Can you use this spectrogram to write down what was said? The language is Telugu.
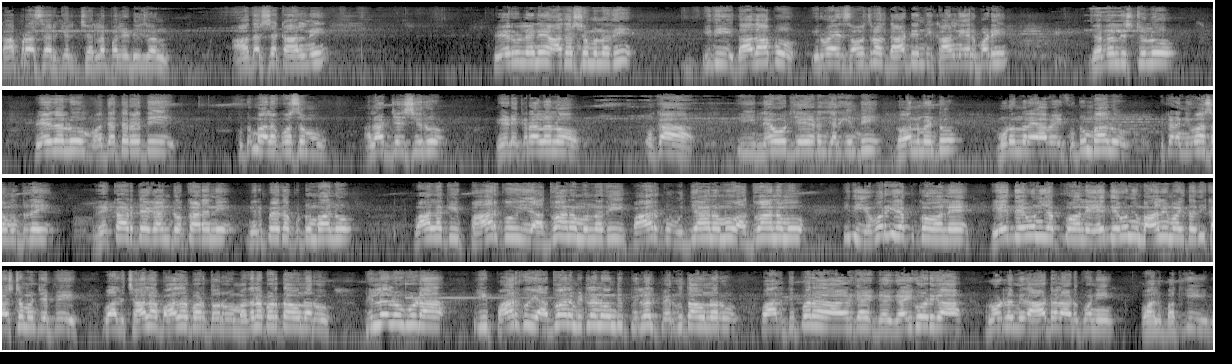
Kapra circle Cherlapally division Adarsh colony. పేరులోనే ఆదర్శం ఉన్నది ఇది దాదాపు ఇరవై ఐదు సంవత్సరాలు దాటింది కాలనీ ఏర్పడి. జర్నలిస్టులు పేదలు మధ్యతరగతి కుటుంబాల కోసం అలాట్ చేసిర్రు. ఏడు ఎకరాలలో ఒక ఈ లేఅవుట్ చేయడం జరిగింది. గవర్నమెంటు మూడు వందల యాభై కుటుంబాలు ఇక్కడ నివాసం ఉంటున్నాయి. రెక్కాడితే కానీ డొక్కాడని నిరుపేద కుటుంబాలు వాళ్ళకి పార్కు ఈ అధ్వానం ఉన్నది ఈ పార్కు ఉద్యానము అధ్వానము. ఇది ఎవరికి చెప్పుకోవాలి? ఏ దేవుని చెప్పుకోవాలి? ఏ దేవుని మాలిమవుతుంది? కష్టం అని చెప్పి వాళ్ళు చాలా బాధపడుతారు మదన పడతా ఉన్నారు. పిల్లలు కూడా ఈ పార్కు ఈ అధ్వానం ఇట్లనే ఉంది పిల్లలు పెరుగుతూ ఉన్నారు. వాళ్ళు తిప్పర గై- గై- గైగోడిగా రోడ్ల మీద ఆటలు ఆడుకొని వాళ్ళు బతికి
